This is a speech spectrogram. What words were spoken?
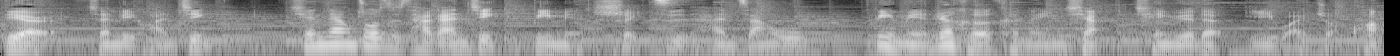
第二，整理环境，先将桌子擦干净，避免水渍和脏污，避免任何可能影响签约的意外状况。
